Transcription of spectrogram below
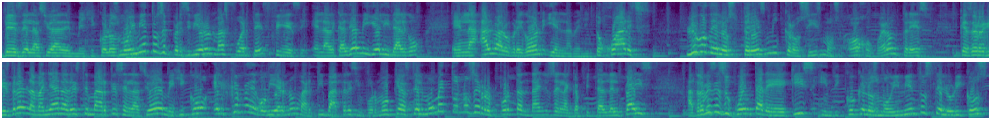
desde la Ciudad de México. Los movimientos se percibieron más fuertes, fíjese, en la alcaldía Miguel Hidalgo, en la Álvaro Obregón y en la Benito Juárez. Luego de los tres microsismos, ojo, fueron tres, que se registraron la mañana de este martes en la Ciudad de México, el jefe de gobierno, Martí Batres, informó que hasta el momento no se reportan daños en la capital del país. A través de su cuenta de X, indicó que los movimientos telúricos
